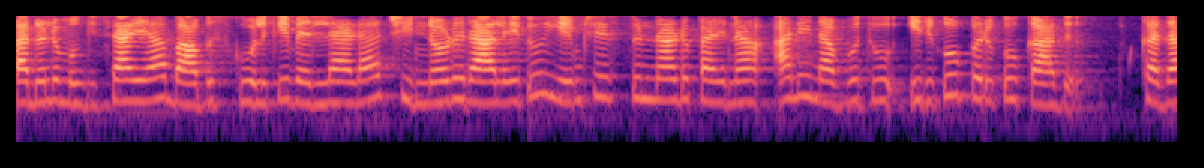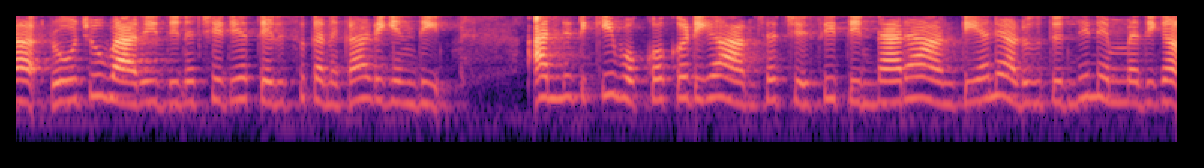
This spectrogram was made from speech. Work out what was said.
పనులు ముగిశాయా? బాబు స్కూల్కి వెళ్ళాడా? చిన్నోడు రాలేదు ఏం చేస్తున్నాడు పైన? అని నవ్వుతూ ఇరుగు పొరుగు కాదు కదా రోజు వారి దినచర్య తెలుసు కనుక అడిగింది. అన్నిటికీ ఒక్కొక్కటిగా ఆన్సర్ చేసి తిన్నారా ఆంటీ అని అడుగుతుంది నెమ్మదిగా.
